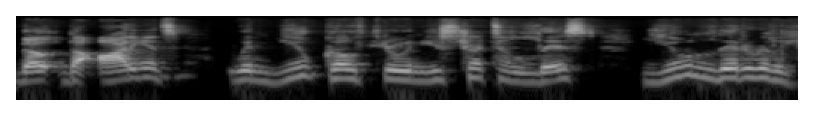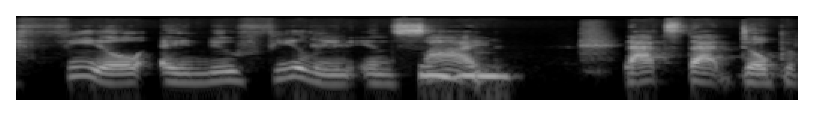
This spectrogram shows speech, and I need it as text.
The, the audience, when you go through and you start to list, you literally feel a new feeling inside. Mm-hmm. That's that dopamine.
